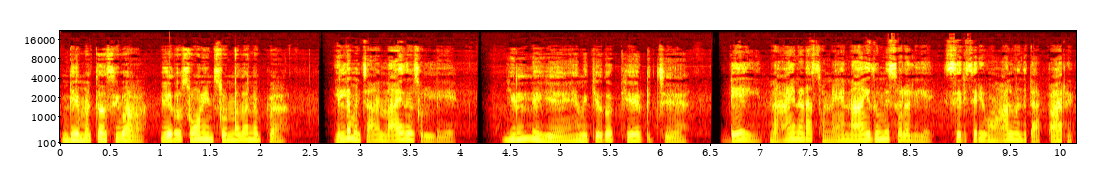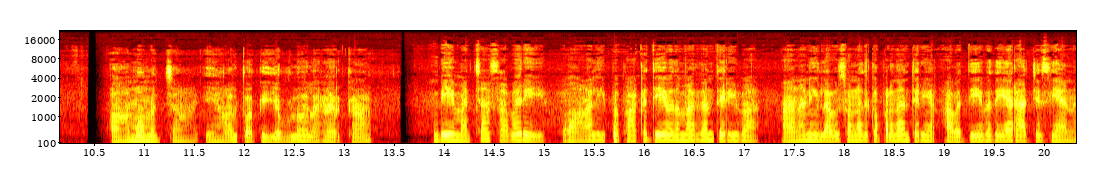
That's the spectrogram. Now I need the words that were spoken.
டேய் மச்சான் சிவா ஏதோ சோனின்னு சொன்னதானே இப்ப? இல்லை மச்சான் நான் எதுவும் சொல்லலையே. இல்லையே எனக்கு ஏதோ கேட்டுச்சு. டேய் நான் என்னடா சொன்னேன்? நான் எதுவுமே சொல்லலையே. சரி சரி உன் ஆள் வந்துட்டா பாரு. ஆமா மச்சான் என் ஆள் பார்க்க எவ்வளோ அழகா இருக்கா? டேய் மச்சான் சபரி உன் ஆள் இப்போ பார்க்க தேவதை மாதிரி தான் தெரியவா? ஆனால் நீ லவ் சொன்னதுக்கு அப்புறம் தான் தெரியும் அவ தேவதையா ராட்சசியான்னு.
